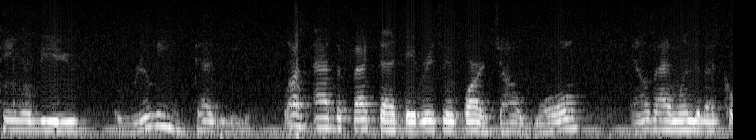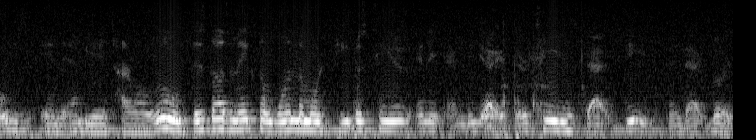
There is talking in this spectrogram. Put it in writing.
team will be really deadly. Plus, add the fact that they recently acquired John Wall and also had one of the best coaches in the NBA, Tyronn Lue. This does make them one of the more deepest teams in the NBA. Their team is that deep and that good.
